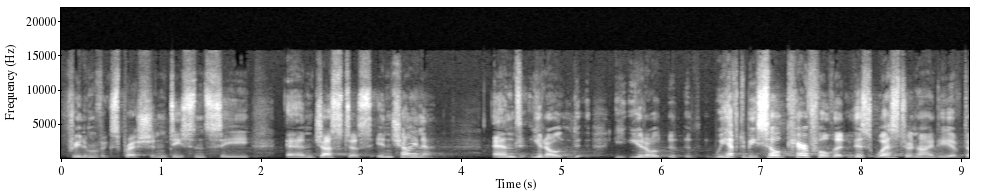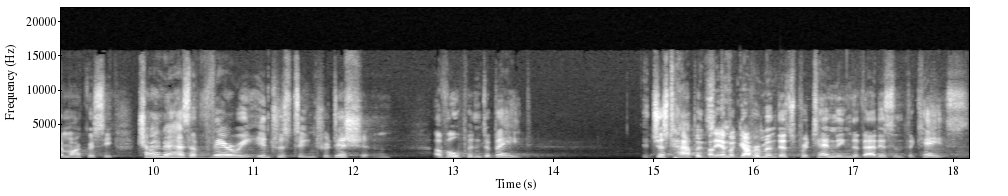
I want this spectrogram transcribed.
freedom of expression, decency, and justice in China. And you know, you know, we have to be so careful that this Western idea of democracy, China has a very interesting tradition of open debate. It just happens but they have a government that's pretending that that isn't the case.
